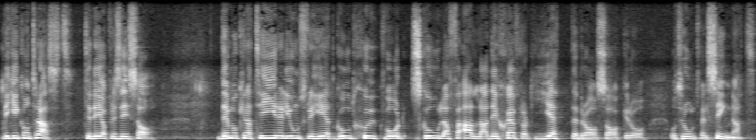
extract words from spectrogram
Vilken kontrast till det jag precis sa. Demokrati, religionsfrihet, god sjukvård, skola för alla. Det är självklart jättebra saker och otroligt välsignat.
